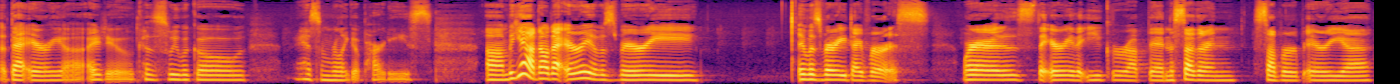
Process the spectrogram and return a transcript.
that area. I do because we would go. We had some really good parties. Um, but yeah, no, that area was very. It was very diverse. Whereas the area that you grew up in, the southern suburb area,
